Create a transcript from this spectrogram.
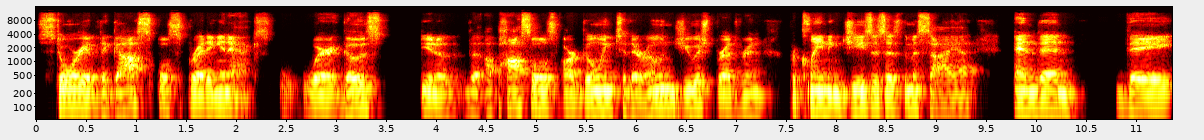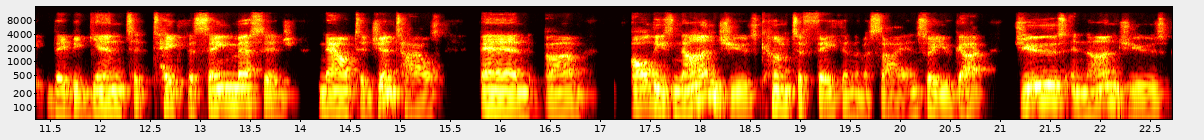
story of the gospel spreading in Acts, where it goes, you know, the apostles are going to their own Jewish brethren, proclaiming Jesus as the Messiah. And then they they begin to take the same message now to Gentiles. And um, all these non-Jews come to faith in the Messiah. And so you've got Jews and non-Jews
